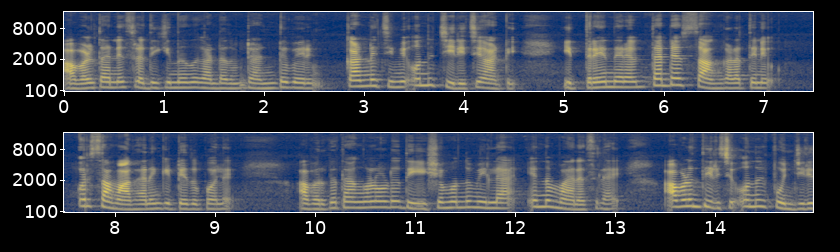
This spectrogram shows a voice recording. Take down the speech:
അവൾ തന്നെ ശ്രദ്ധിക്കുന്നത് കണ്ടതും രണ്ടുപേരും കണ്ണ് ചിമ്മി ഒന്ന് ചിരിച്ചു കാട്ടി. ഇത്രയും നേരം തന്റെ സങ്കടത്തിന് ഒരു സമാധാനം കിട്ടിയതുപോലെ അവർക്ക് തങ്ങളോട് ദേഷ്യമൊന്നുമില്ല എന്ന് മനസ്സിലായി. അവളും തിരിച്ച് ഒന്ന് പുഞ്ചിരി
